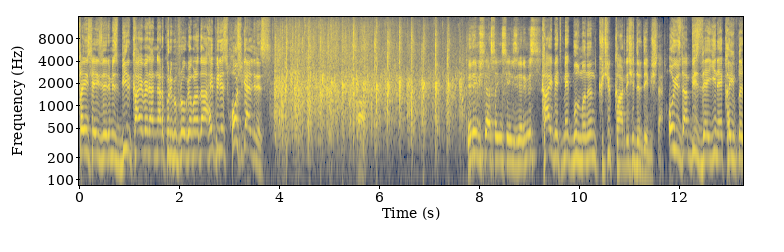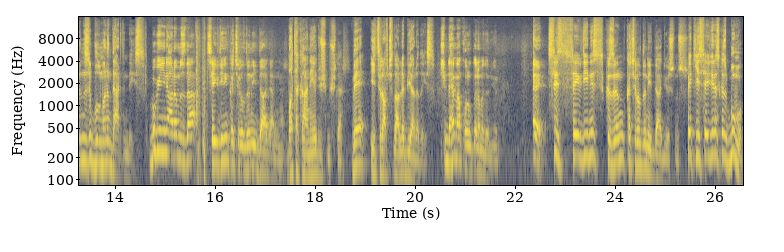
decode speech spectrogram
Sayın seyircilerimiz bir Kaybedenler Kulübü programına daha hepiniz hoş geldiniz. Ne demişler sayın seyircilerimiz? Kaybetmek bulmanın küçük kardeşidir demişler. O yüzden biz de yine kayıplarınızı bulmanın derdindeyiz. Bugün yine aramızda sevdiğinin kaçırıldığını iddia edenler. Batakhaneye düşmüşler ve itirafçılarla bir aradayız. Şimdi hemen konuklarıma dönüyorum. Evet, siz sevdiğiniz kızın kaçırıldığını iddia ediyorsunuz. Peki sevdiğiniz kız bu mu?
